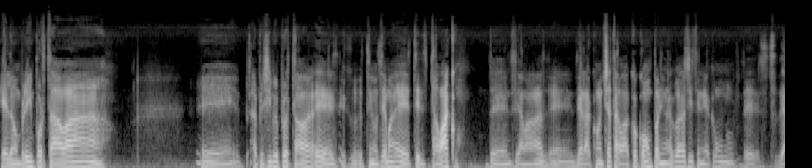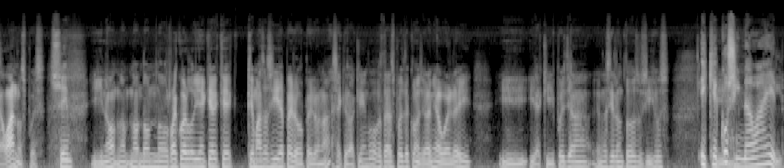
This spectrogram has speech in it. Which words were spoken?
el hombre importaba eh, al principio explotaba, eh, tenía un tema de, tabaco, de, se llamaba de, la Concha Tabaco Company, una cosa así, tenía como de, habanos, pues. Sí. Y no, no, no, no, no recuerdo bien qué, qué, qué, más hacía, pero, pero nada, se quedó aquí en Bogotá después de conocer a mi abuela y, y, aquí pues ya nacieron todos sus hijos. ¿Y qué cocinaba él?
